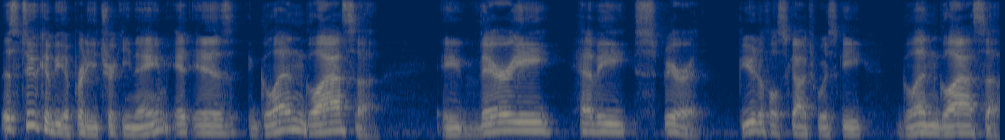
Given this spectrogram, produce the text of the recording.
This too can be a pretty tricky name. It is Glenglassaugh, a very heavy spirit. Beautiful Scotch whiskey, Glen Glassa.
